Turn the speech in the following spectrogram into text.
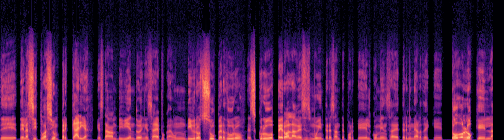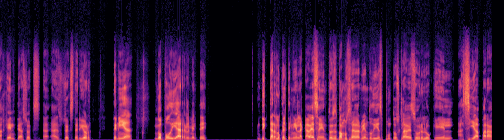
de, la situación precaria que estaban viviendo en esa época. Un libro súper duro, es crudo, pero a la vez es muy interesante porque él comienza a determinar de que todo lo que la gente a su, a su exterior tenía, no podía realmente dictar lo que él tenía en la cabeza. Y entonces vamos a ir ver viendo 10 puntos claves sobre lo que él hacía para,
